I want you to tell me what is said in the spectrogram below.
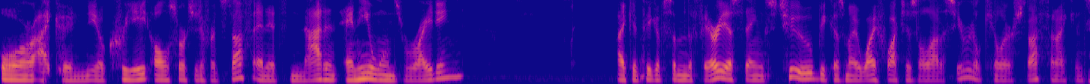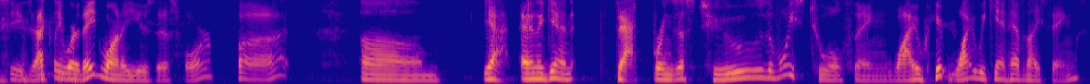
or I can you know create all sorts of different stuff, and it's not in anyone's writing. I can think of some nefarious things too, because my wife watches a lot of serial killer stuff, and I can see exactly where they'd want to use this for. But, um, yeah, and again, that brings us to the voice tool thing. Why we why we can't have nice things.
